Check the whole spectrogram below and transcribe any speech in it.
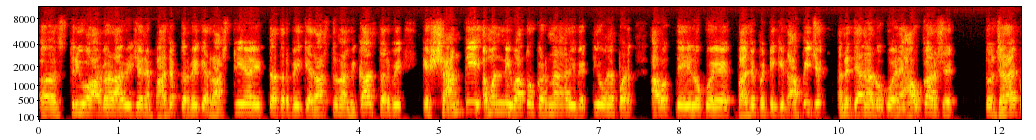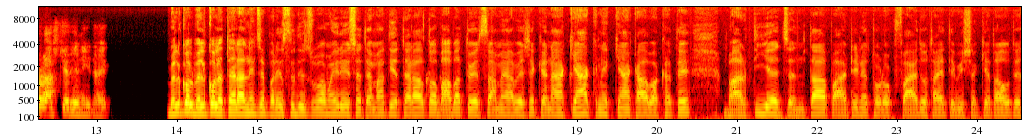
સ્ત્રીઓ આગળ આવી છે અને ભાજપ તરફે કે રાષ્ટ્રીય એકતા તરફે કે રાષ્ટ્રના વિકાસ તરફે કે શાંતિ અમનની વાતો કરનારી વ્યક્તિઓને પણ આ વખતે એ લોકોએ ભાજપે ટિકિટ આપી છે અને ત્યાંના લોકો એને આવકારશે, તો જરાય પણ આશ્ચર્ય નહીં થાય. બિલકુલ બિલકુલ. અત્યારે હાલની જે પરિસ્થિતિ જોવા મળી રહી છે, તેમાંથી અત્યારે હાલ તો બાબતો એ સામે આવે છે કે ના, ક્યાંક ને ક્યાંક આ વખતે ભારતીય જનતા પાર્ટીને થોડોક ફાયદો થાય તેવી શક્યતાઓ છે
